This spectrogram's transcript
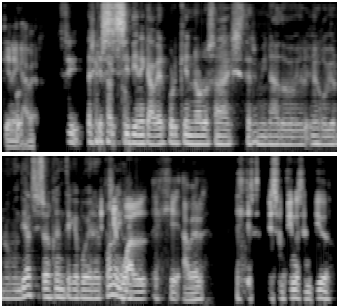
Tiene que haber. Sí. Es que sí, tiene que haber porque no los ha exterminado el, el gobierno mundial. Si son gente que puede leer poneglyphs. igual, es que, a ver, es que eso tiene sentido.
